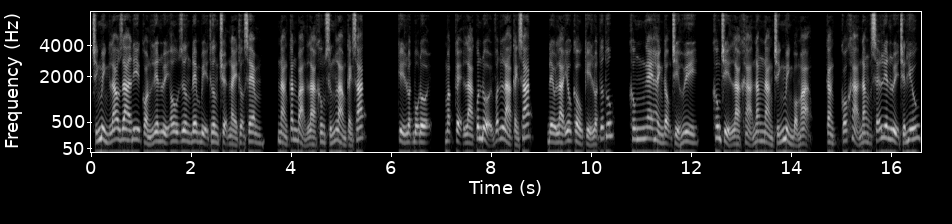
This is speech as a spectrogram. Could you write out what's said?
chính mình lao ra đi còn liên lụy Âu Dương đêm bị thương chuyện này thượng xem, nàng căn bản là không xứng làm cảnh sát. Kỷ luật bộ đội, mặc kệ là quân đội vẫn là cảnh sát, đều là yêu cầu kỷ luật tước thúc, không nghe hành động chỉ huy, không chỉ là khả năng nàng chính mình bỏ mạng, càng có khả năng sẽ liên lụy chiến hữu,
